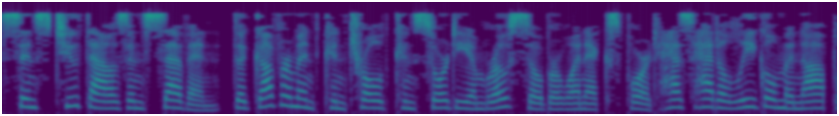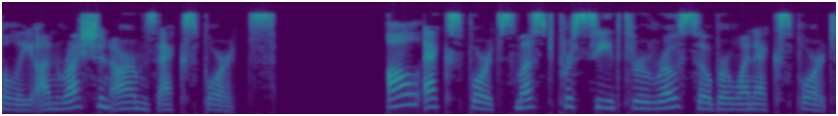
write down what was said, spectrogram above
Since 2007, the government-controlled consortium Rosoboronexport has had a legal monopoly on Russian arms exports. All exports must proceed through Rosoboronexport,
